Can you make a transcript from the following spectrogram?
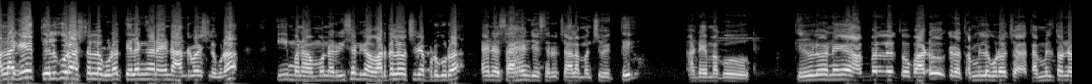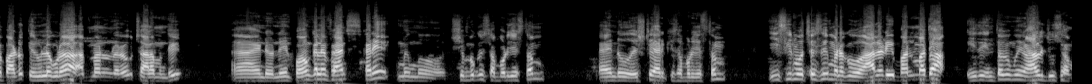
అలాగే తెలుగు రాష్ట్రాల్లో కూడా తెలంగాణ అండ్ ఆంధ్రప్రదేశ్లో కూడా ఈ మన మొన్న రీసెంట్గా వరదలు వచ్చినప్పుడు కూడా ఆయన సహాయం చేశారు చాలా మంచి వ్యక్తి. అంటే మాకు తెలుగులోనే అభిమానులతో పాటు ఇక్కడ తమిళ్ళో కూడా తమిళ్తోనే పాటు తెలుగులో కూడా అభిమానులు ఉన్నారు చాలా మంది. అండ్ నేను పవన్ కళ్యాణ్ ఫ్యాన్స్ కానీ మేము శంభుకి సపోర్ట్ చేస్తాం. అండ్ ఎస్టీఆర్కి సపోర్ట్ చేస్తాం. ఈ సినిమా వచ్చేసి మనకు ఆల్రెడీ మన్మత ఇది ఇంతకు మేము ఆల్రెడీ చూసాం.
